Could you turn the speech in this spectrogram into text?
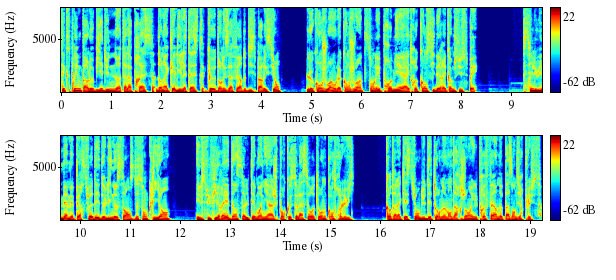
s'exprime par le biais d'une note à la presse dans laquelle il atteste que dans les affaires de disparition, le conjoint ou la conjointe sont les premiers à être considérés comme suspects. Si lui-même est persuadé de l'innocence de son client, il suffirait d'un seul témoignage pour que cela se retourne contre lui. Quant à la question du détournement d'argent, il préfère ne pas en dire plus.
